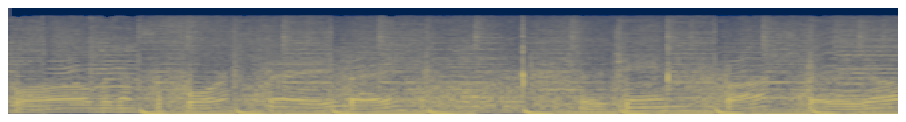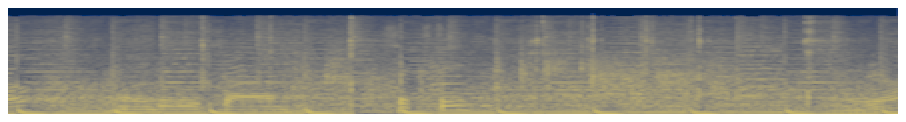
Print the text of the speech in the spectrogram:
Twelve against the four. Stay. Stay. Thirteen, bust, there you go. I'm gonna give you some sixty. There you go.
